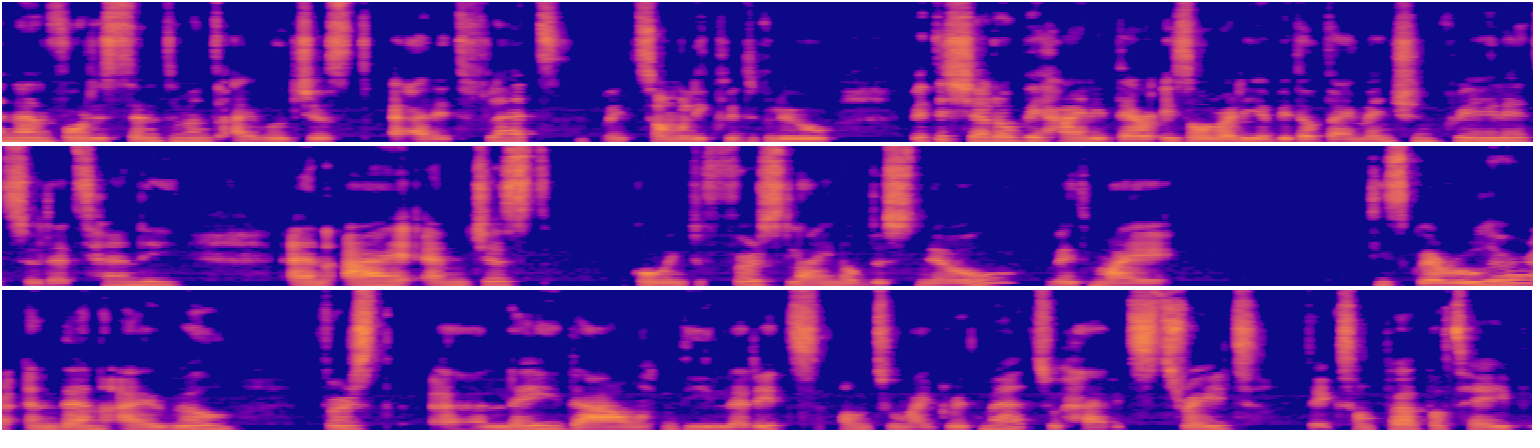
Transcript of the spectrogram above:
And then for the sentiment I will just add it flat with some liquid glue with the shadow behind it there is already a bit of dimension created so that's handy and I am just going to first line up the snow with my T-square ruler and then I will first uh, lay down the let it onto my grid mat to have it straight take some purple tape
